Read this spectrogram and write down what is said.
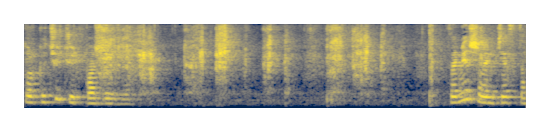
только чуть-чуть пожиже. Замешиваем тесто.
